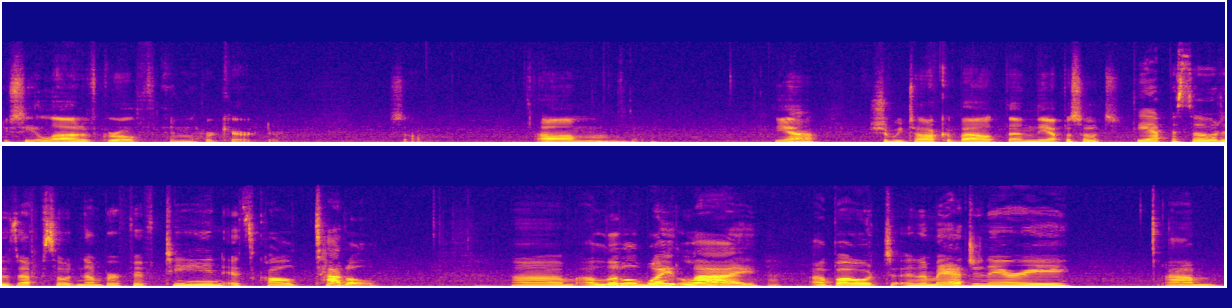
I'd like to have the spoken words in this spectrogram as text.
You see a lot of growth in her character. So, um, yeah. Should we talk about then the episodes? the episode is episode number 15. It's called Tuttle. Um, a little white lie about an imaginary um,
